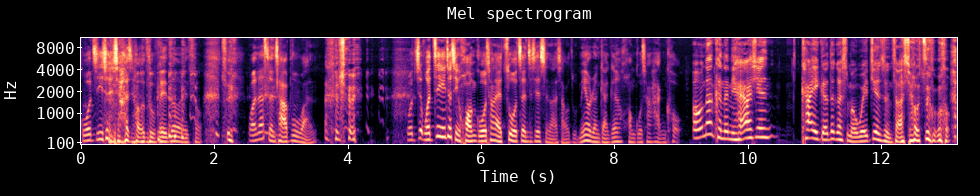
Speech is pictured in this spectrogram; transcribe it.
国籍审查小组，没错没错，完了审查不完。对。我我建议就请黄国昌来坐镇这些审查小组，没有人敢跟黄国昌喊口。哦，那可能你还要先开一个那个什么违建审查小组哦。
